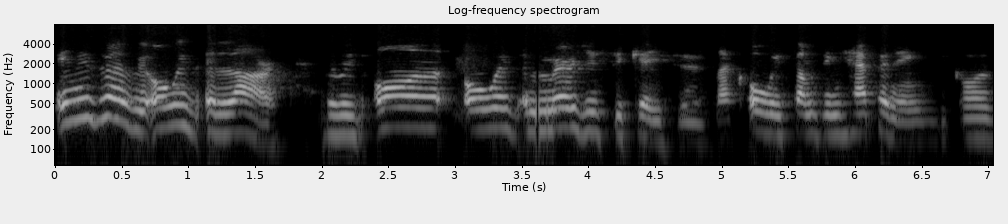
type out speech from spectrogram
In israel we always alert. There is all, always emergency cases like always something happening because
